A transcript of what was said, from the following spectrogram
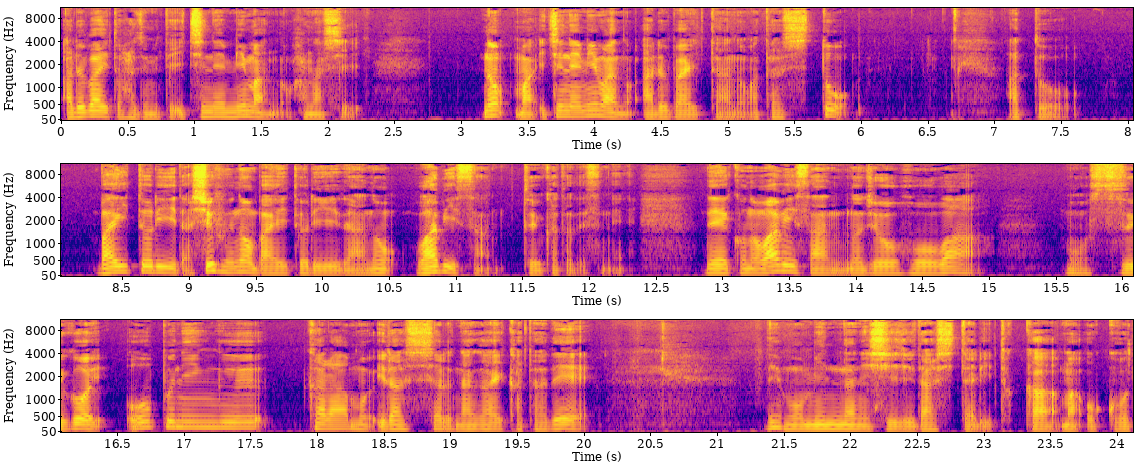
あ、アルバイト始めて1年未満の話の、まあ、1年未満のアルバイターの私と、あと、バイトリーダー、主婦のバイトリーダーのワビさんという方ですね。で、このワビさんの情報は、もうすごい、オープニングからもいらっしゃる長い方で、でもみんなに指示出したりとか、まあ怒っ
